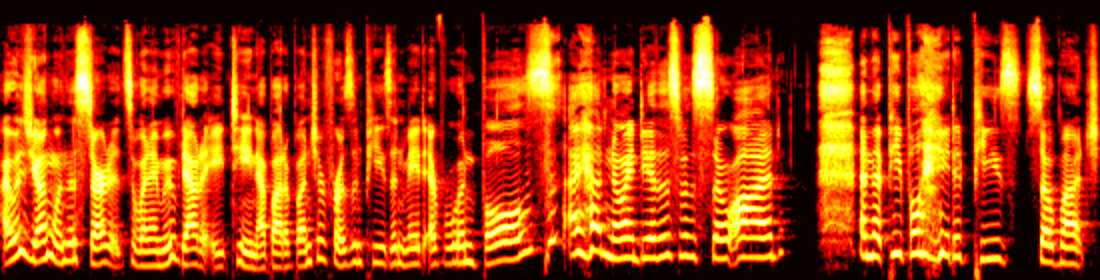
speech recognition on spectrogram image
I was young when this started, so when I moved out at 18, I bought a bunch of frozen peas and made everyone bowls. I had no idea this was so odd and that people hated peas so much.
